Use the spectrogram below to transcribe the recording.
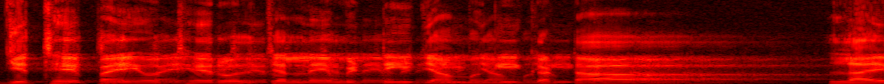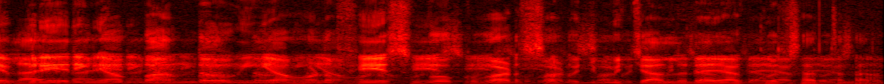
ਜਿੱਥੇ ਪਏ ਉੱਥੇ ਰੁੱਲ ਚੱਲੇ ਮਿੱਟੀ ਜੰਮ ਗਈ ਘਟਾ। ਲਾਇਬ੍ਰੇਰੀਆਂ ਬੰਦ ਹੋ ਗਈਆਂ ਹੁਣ ਫੇਸਬੁੱਕ WhatsApp ਜਿਵੇਂ ਚੱਲ ਰਿਹਾ ਆਖੋ ਸਤਨਾਮ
